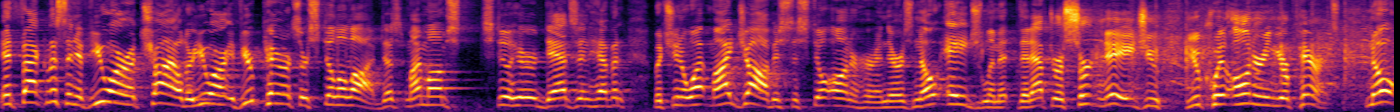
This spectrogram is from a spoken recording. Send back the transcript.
In fact, listen, if you are a child or you are, if your parents are still alive, does my mom's still here, dad's in heaven, but you know what? My job is to still honor her, and there is no age limit that after a certain age you, you quit honoring your parents. No,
